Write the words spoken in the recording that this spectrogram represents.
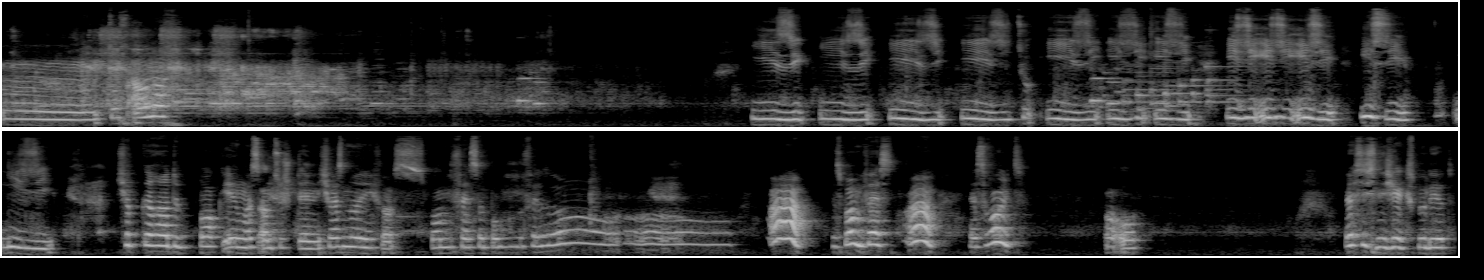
Hm, doch auch noch. Easy, easy, easy, easy, too easy, easy, easy, easy, easy, easy, easy, easy. Ich habe gerade Bock, irgendwas anzustellen. Ich weiß nur nicht was. Bombenfässer, Bombenfässer. Ah, das Bombenfest. Ah, es rollt. Oh oh. Es ist nicht explodiert.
